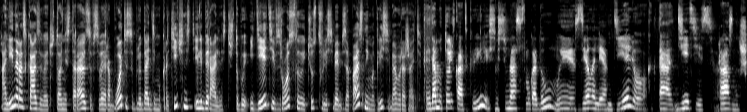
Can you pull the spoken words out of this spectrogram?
Алина рассказывает, что они стараются в своей работе соблюдать демократичность и либеральность, чтобы и дети, и взрослые чувствовали себя безопасно и могли себя выражать. Когда мы только открылись, в 2018 году мы сделали неделю, когда дети из разных школ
